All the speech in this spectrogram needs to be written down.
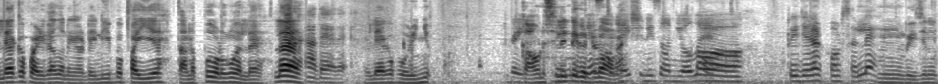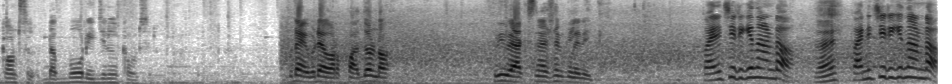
ഇലയൊക്കെ പഴുക്കാൻ തുടങ്ങി കേട്ടോ. ഇനിയിപ്പോ പയ്യെ തണുപ്പ് തുടങ്ങുമല്ലേ? അല്ലേ? അതെ അതെ. ഇലയൊക്കെ പൊഴിഞ്ഞു. കൗൺസിലിന്റെ കെട്ടിടമാണ്. റീജിയണൽ കൗൺസിൽ അല്ലേ? Regional council Dubbo regional council ഇവിടെ ഇവിടെ ഉറപ്പാ. ഇതുണ്ടോ? ഫ്രീ വാക്സിനേഷൻ ക്ലിനിക് പനിച്ചിരിക്കുന്നുണ്ടോ? ഏ? പനിച്ചിരിക്കുന്നുണ്ടോ?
